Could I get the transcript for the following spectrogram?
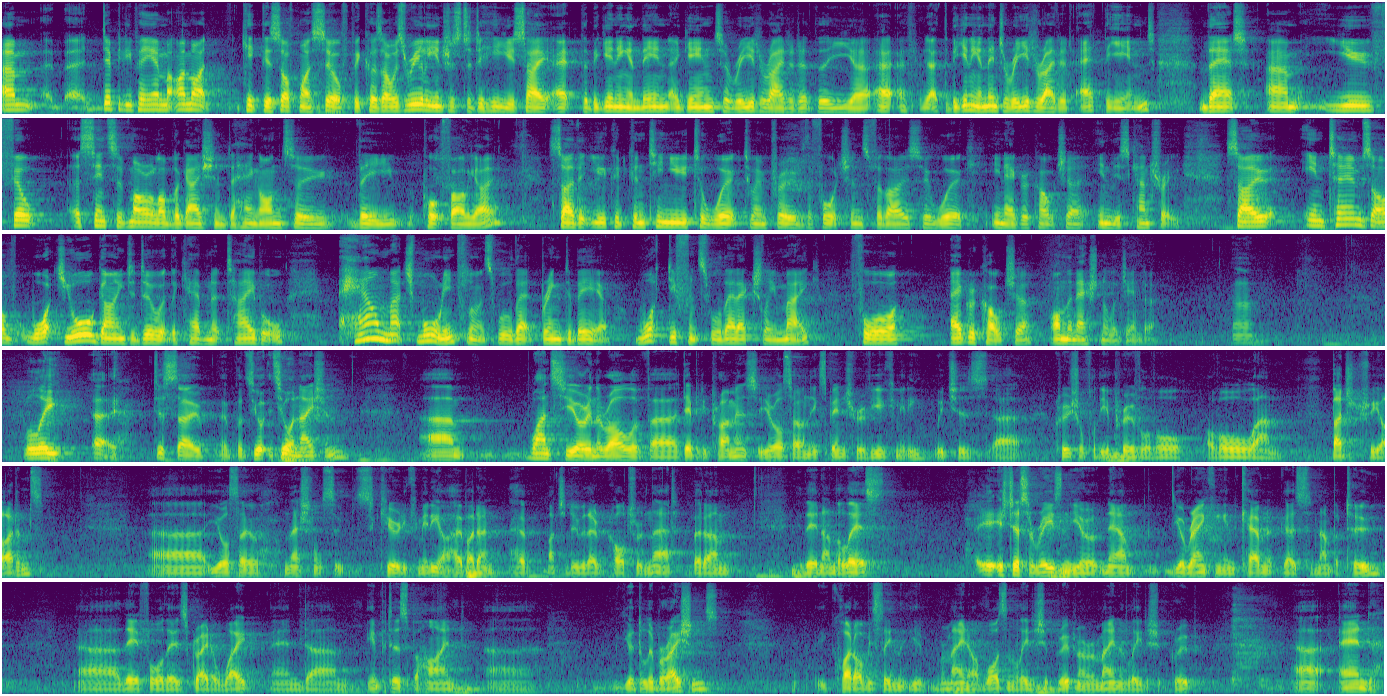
Um, Deputy PM, I might kick this off myself because I was really interested to hear you say at the beginning and then again to reiterate it at the, uh, at the beginning and then to reiterate it at the end that um, you felt a sense of moral obligation to hang on to the portfolio so that you could continue to work to improve the fortunes for those who work in agriculture in this country. So in terms of what you're going to do at the Cabinet table, how much more influence will that bring to bear? What difference will that actually make for agriculture on the national agenda? Uh, well, Lee, uh, just so it's your, it's your nation, um, once you're in the role of uh, Deputy Prime Minister, you're also on the Expenditure Review Committee, which is uh, crucial for the approval of all, of all um, budgetary items. Uh, you're also National Security Committee. I hope I don't have much to do with agriculture in that, but um, there nonetheless. It's just a reason you're now your ranking in cabinet goes to number two. Uh, therefore, there's greater weight and um, impetus behind uh, your deliberations quite obviously in the, you remain, I was in the leadership group and I remain in the leadership group. Uh, and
